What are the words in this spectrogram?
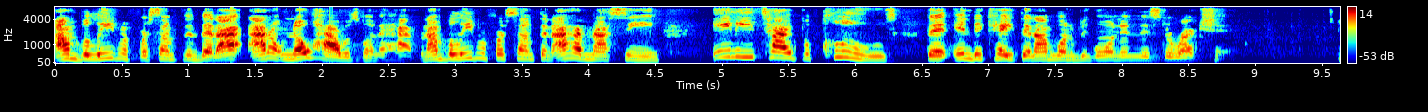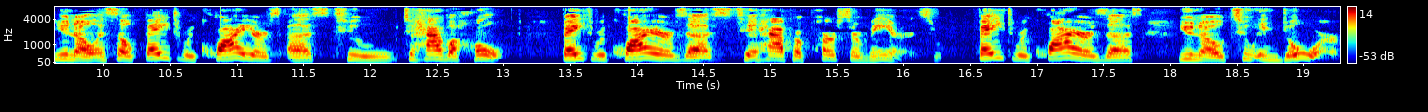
I'm believing for something that I, I don't know how it's going to happen. I'm believing for something I have not seen any type of clues that indicate that I'm going to be going in this direction. You know, and so faith requires us to to have a hope. Faith requires us to have a perseverance. Faith requires us, you know, to endure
